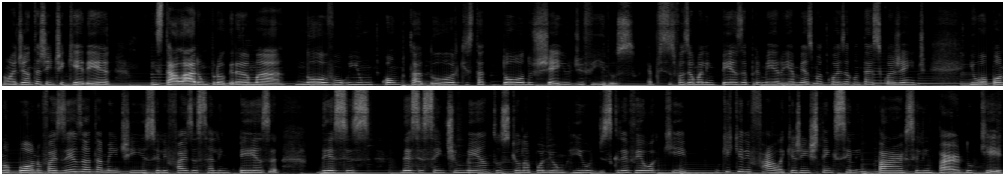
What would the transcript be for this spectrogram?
Não adianta a gente querer instalar um programa novo em um computador que está todo cheio de vírus. É preciso fazer uma limpeza primeiro. E a mesma coisa acontece com a gente. E o Ho Oponopono faz exatamente isso, ele faz essa limpeza desses desses sentimentos que o Napoleão Hill descreveu aqui. O que que ele fala? Que a gente tem que se limpar, se limpar do quê?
